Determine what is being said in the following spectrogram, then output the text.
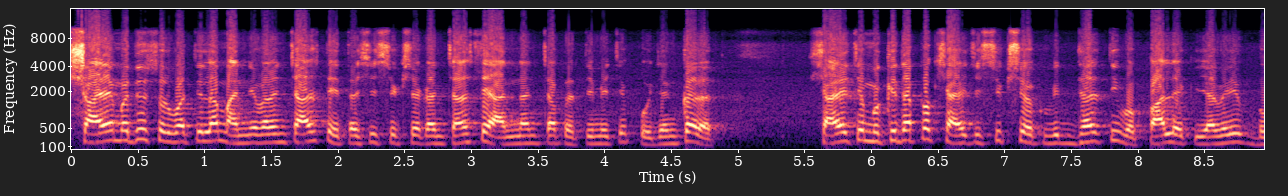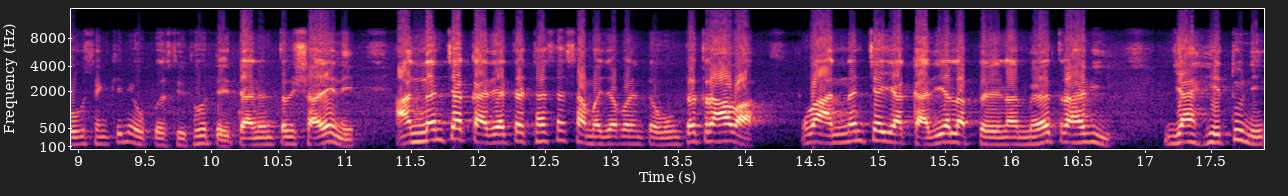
शाळेमध्ये सुरुवातीला मान्यवरांच्या हस्ते तसेच शिक्षकांच्या हस्ते अण्णांच्या प्रतिमेचे पूजन करत शाळेचे मुख्याध्यापक शाळेचे शिक्षक विद्यार्थी व पालक यावेळी बहुसंख्येने उपस्थित होते. त्यानंतर शाळेने अण्णांच्या कार्याचा ठसा समाजापर्यंत उमटत राहावा व अण्णांच्या या कार्याला प्रेरणा मिळत राहावी. या हेतूने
